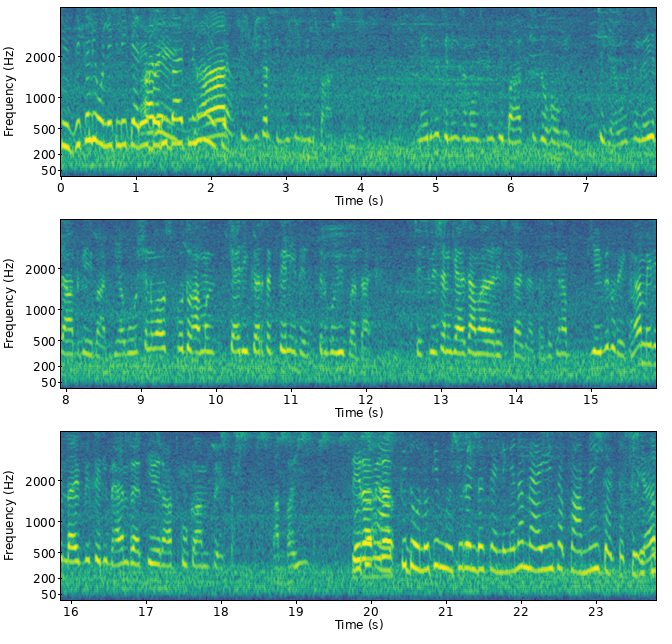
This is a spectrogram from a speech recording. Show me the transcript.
फिजिकली होने के लिए कह रहे हैं बड़ी बात नहीं है क्या? फ़िज़िकल फ़िज़िकल मेरी बात सुन मेरी भी फीलिंग फीलिंग्स दिन की बात थी जो हो गई ठीक है उसने गई रात गई बात गई अब ओशन हुआ उसको तो हम कैरी कर सकते नहीं थे तेरे को भी पता है। सिचुएशन क्या था हमारा रिश्ता क्या था। लेकिन अब ये भी तो देखना मेरी लाइफ भी तेरी बहन रहती है रात को काम पे। अब भाई तेरा मेरा आपकी दोनों की म्यूचुअल अंडरस्टैंडिंग है ना मैं ये सब काम नहीं कर सकती तो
